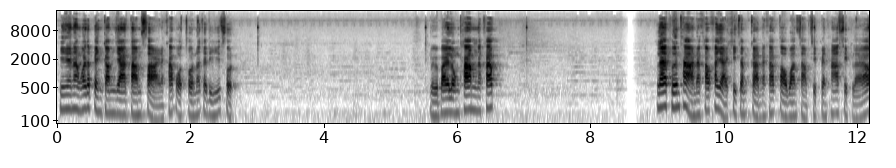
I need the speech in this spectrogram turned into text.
ที่แนะนำก็จะเป็นกำยานตามสายนะครับ อดทนน่าจะดีที่สุด หรือใบลงถ้ำนะครับแร่พื้นฐานนะครับ ขยายขีดจำกัดนะครับ ต่อวัน 30 เป็น 50 แล้ว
